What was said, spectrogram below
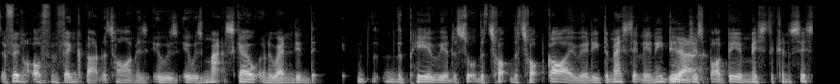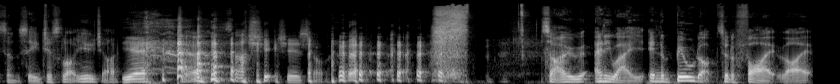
the thing I often think about at the time is it was it was Matt Skelton who ended the, period as sort of the top the top guy really domestically, and he did Yeah. it just by being Mr. Consistency, just like you, Joe. Yeah. Cheers, Sean. So anyway, in the build up to the fight, right,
